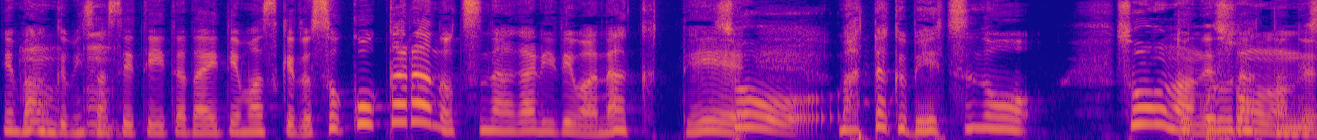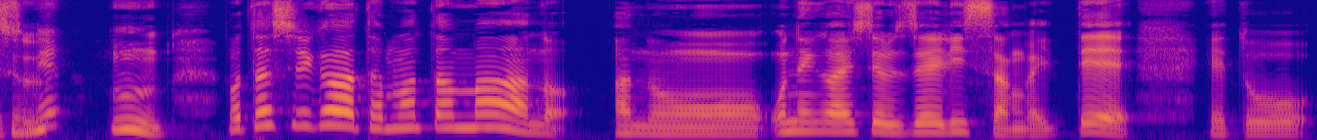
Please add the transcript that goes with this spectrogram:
ね、番組させていただいてますけど、そこからのつながりではなくて、そう、全く別のそうなんです、ところだったんんですよね。うん。私がたまたま、あの、あのーお願いしてる税理士さんがいて、えっと、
